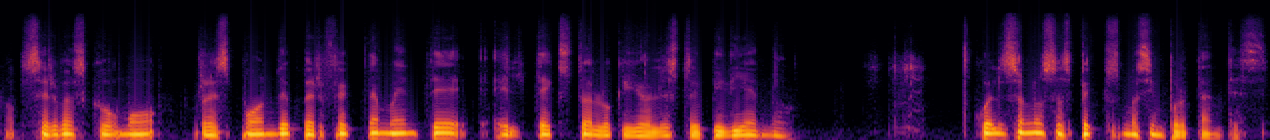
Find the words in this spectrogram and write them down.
Observas cómo responde perfectamente el texto a lo que yo le estoy pidiendo. ¿Cuáles son los aspectos más importantes?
